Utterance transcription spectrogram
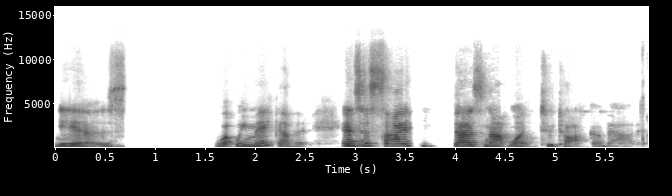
Mhm. is what we make of it. And society does not want to talk about it.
